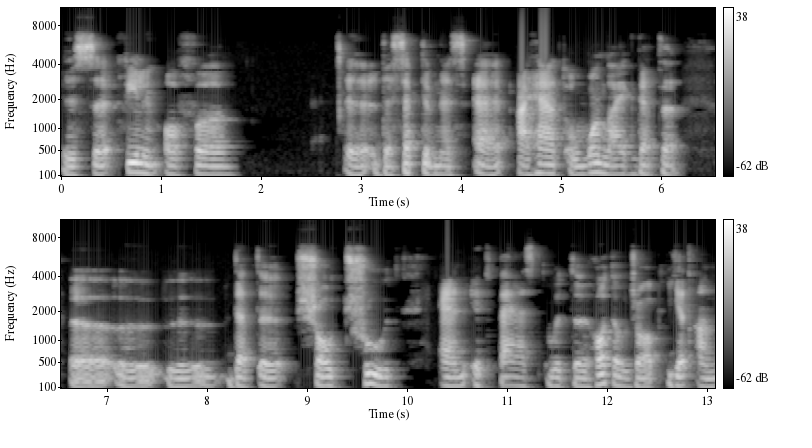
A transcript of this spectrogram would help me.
is a feeling of uh, uh, deceptiveness. Uh, I had one like that uh, that showed truth and it passed with the hotel job yet uh,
